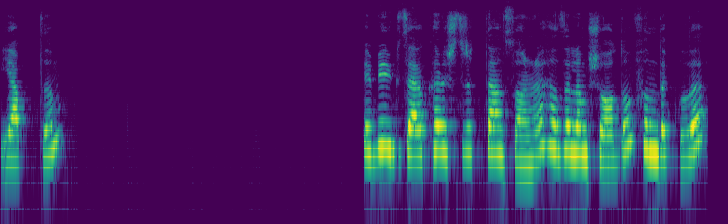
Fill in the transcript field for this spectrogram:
yaptım. Ve bir güzel karıştırdıktan sonra hazırlamış olduğum fındıklı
